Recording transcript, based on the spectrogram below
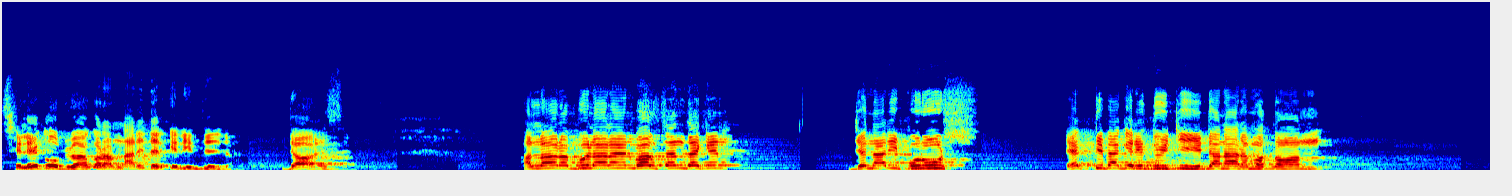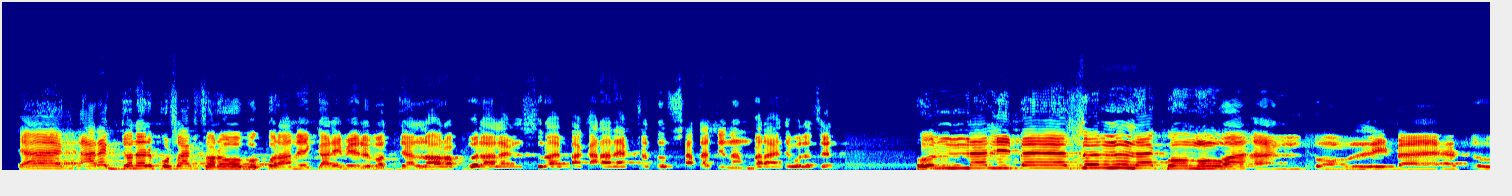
ছেলেকেও বিবাহ করার নারীদেরকে নির্দেশ দেওয়া- হয়েছে। আল্লাহ রব্বুল আলম বলছেন, দেখেন, যে নারী পুরুষ একটি ব্যাগের দুইটি ডানার মতন, এক আরেকজনের পোশাক স্বরূপ কোরআনে কারিমের মধ্যে আল্লাহ রব্বুল আলামিন সূরা বাকারার 187 নাম্বার আয়াতে বলেছেন লিবাসুল লাকুম ওয়া আনতুম লিবাসুল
